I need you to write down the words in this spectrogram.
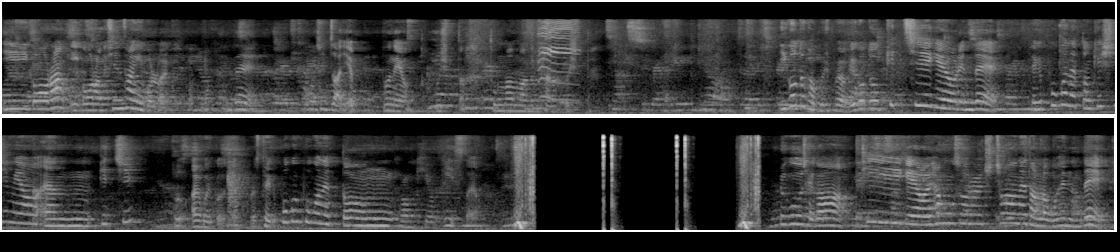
이거랑 이거랑 신상인 걸로 알고 있거든요. 근데 어, 진짜 예쁘네요. 갖고 싶다. 돈만 많으면 다 갖고 싶다. 이것도 갖고 싶어요. 이것도 peach 계열인데 되게 포근했던 cashmere and peach? 알고 있거든요. 그래서 되게 포근포근했던 그런 기억이 있어요. 그리고 제가 티 계열 향수를 추천해달라고 했는데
